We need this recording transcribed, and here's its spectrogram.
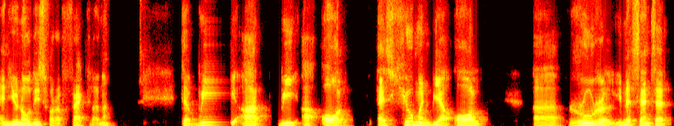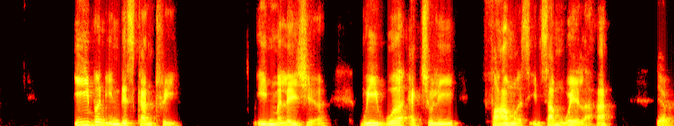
and you know this for a fact, no? that we are, we are all, as human, we are all uh, rural in the sense that even in this country, in Malaysia, we were actually farmers in some way. Lah, huh? Yep.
